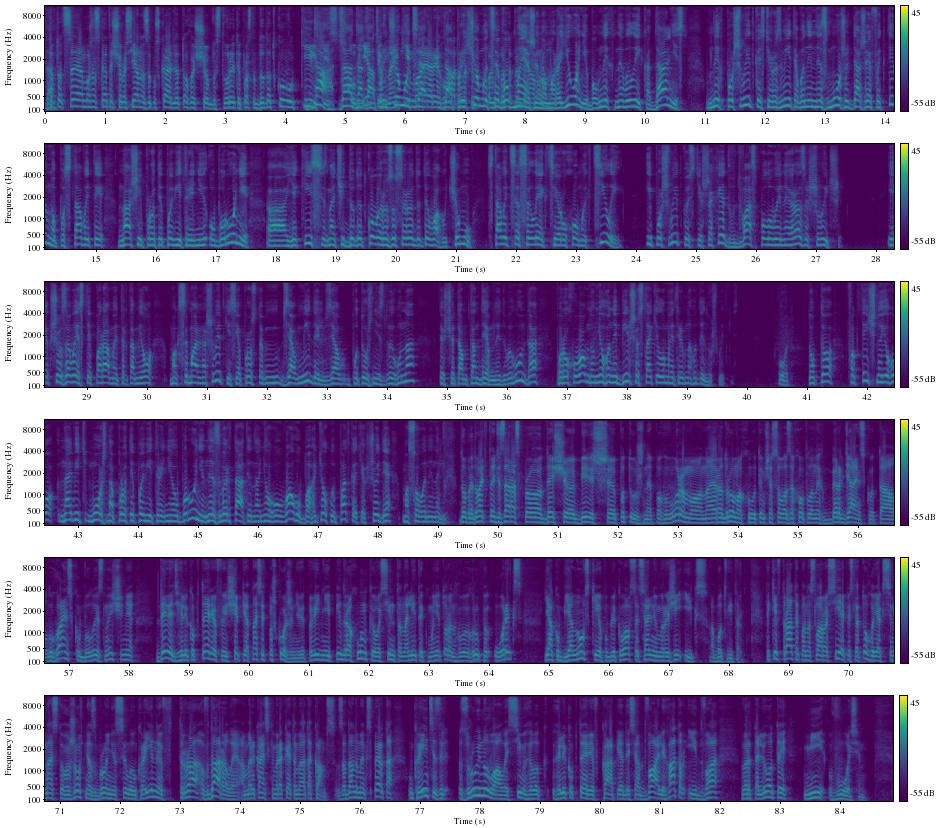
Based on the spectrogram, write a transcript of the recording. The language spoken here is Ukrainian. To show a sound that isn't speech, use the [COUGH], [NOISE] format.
Да. Тобто, це можна сказати, що росіяни запускають для того, щоб створити просто додаткову кількість об'єктів, на які це, має реагувати да, причому це в обмеженому районі, бо в них невелика дальність, в них по швидкості, розумієте, вони не зможуть навіть ефективно поставити нашій протиповітряній обороні а, якісь, значить, додатково розосередити увагу. Чому? Ставиться селекція рухомих цілей, і по швидкості шахет в два з половиною рази швидший. І якщо завести параметр там його максимальна швидкість, я просто взяв мідель, взяв потужність двигуна, те, що там тандемний двигун, да, порахував, ну в нього не більше 100 км на годину швидкість. От. Тобто, фактично, його навіть можна протиповітряній обороні не звертати на нього увагу в багатьох випадках, якщо йде масований наліт. Добре, давайте тоді зараз про дещо більш потужне поговоримо. На аеродромах у тимчасово захоплених Бердянську та Луганську були знищені 9 гелікоптерів і ще 15 пошкоджені. Відповідні підрахунки осінт-аналітик моніторингової групи Орикс Якуб Яновський опублікував в соціальній мережі X або Twitter. Такі втрати понесла Росія після того, як 17 жовтня Збройні сили України втра... вдарили американськими ракетами Атакамс. За даними експерта, українці зр- зруйнували сім гелік- гелікоптерів К-52 «Алігатор» і два вертольоти Мі-8.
